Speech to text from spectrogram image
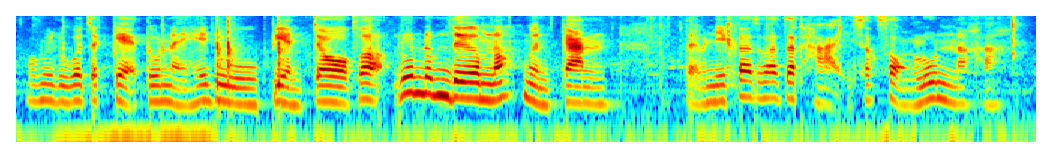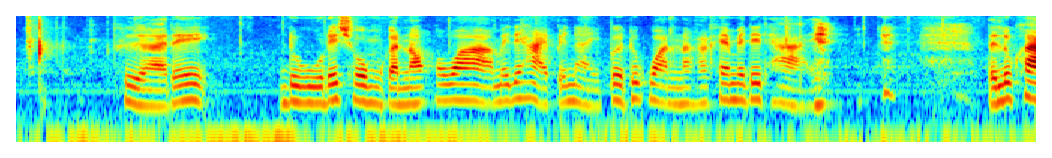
เพราะไม่รู้ว่าจะแกะตัวไหนให้ดู เปลี่ยนจอก็รุ่นเดิมๆเนาะเหมือนกัน แต่วันนี้ก็ว่าจะถ่ายสักสองรุ่นนะคะ ผื่อได้ดูได้ชมกันเนาะเพราะว่าไม่ได้หายไปไหนเปิดทุกวันนะคะ แค่ไม่ได้ถ่าย แต่ลูกค้า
